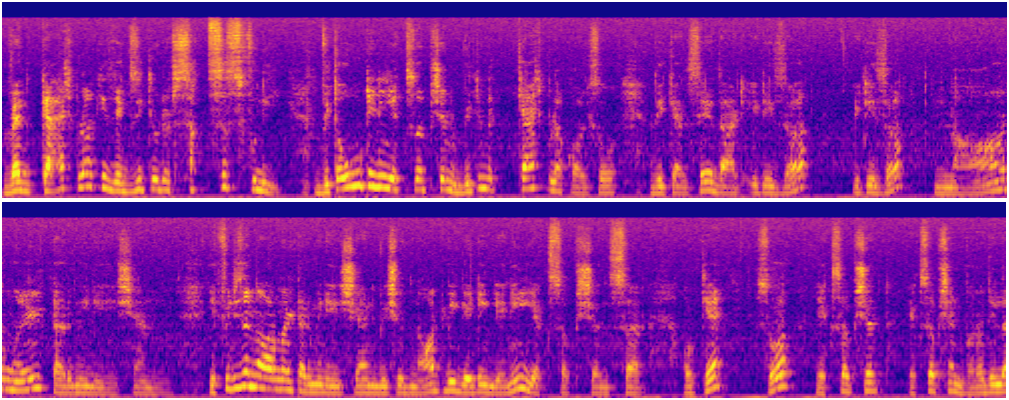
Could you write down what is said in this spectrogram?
when catch block is executed successfully without any exception within the catch block also we can say that it is a it is a normal termination. If it is a normal termination we should not be getting any exceptions sir. Okay so exception exception ಬರೋದಿಲ್ಲ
